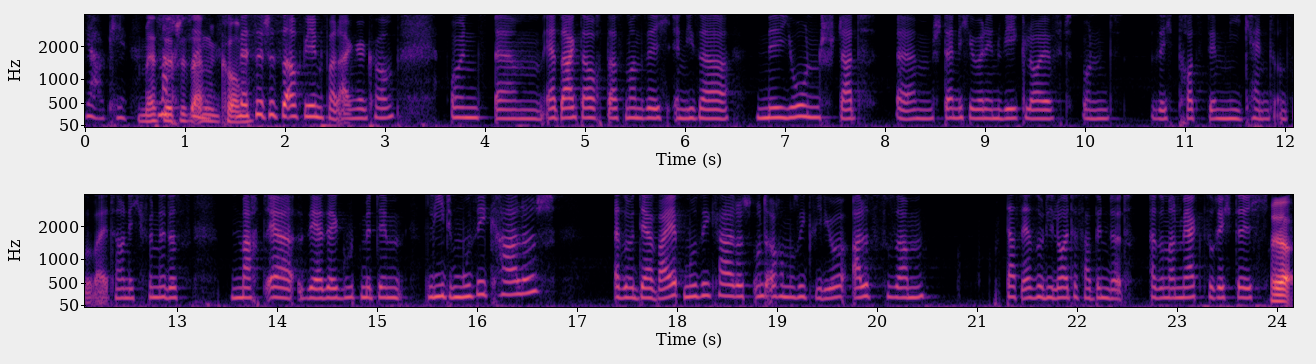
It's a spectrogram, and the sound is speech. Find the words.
ja, okay. Message ist Sinn. angekommen. Message ist auf jeden Fall angekommen. Und ähm, er sagt auch, dass man sich in dieser Millionenstadt ähm, ständig über den Weg läuft und sich trotzdem nie kennt und so weiter. Und ich finde, das macht er sehr, sehr gut mit dem Lied musikalisch, also der Vibe musikalisch und auch im Musikvideo, alles zusammen, dass er so die Leute verbindet. Also man merkt so richtig, Ja,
